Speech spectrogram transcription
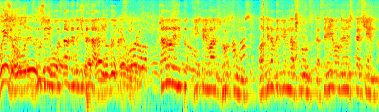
Ви договорилися змушений поставити такі питання. Шановний депутат Віктор Іванович Горкун, Валентина Петрівна Слуцька, Сергій Володимирович Ткаченко.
